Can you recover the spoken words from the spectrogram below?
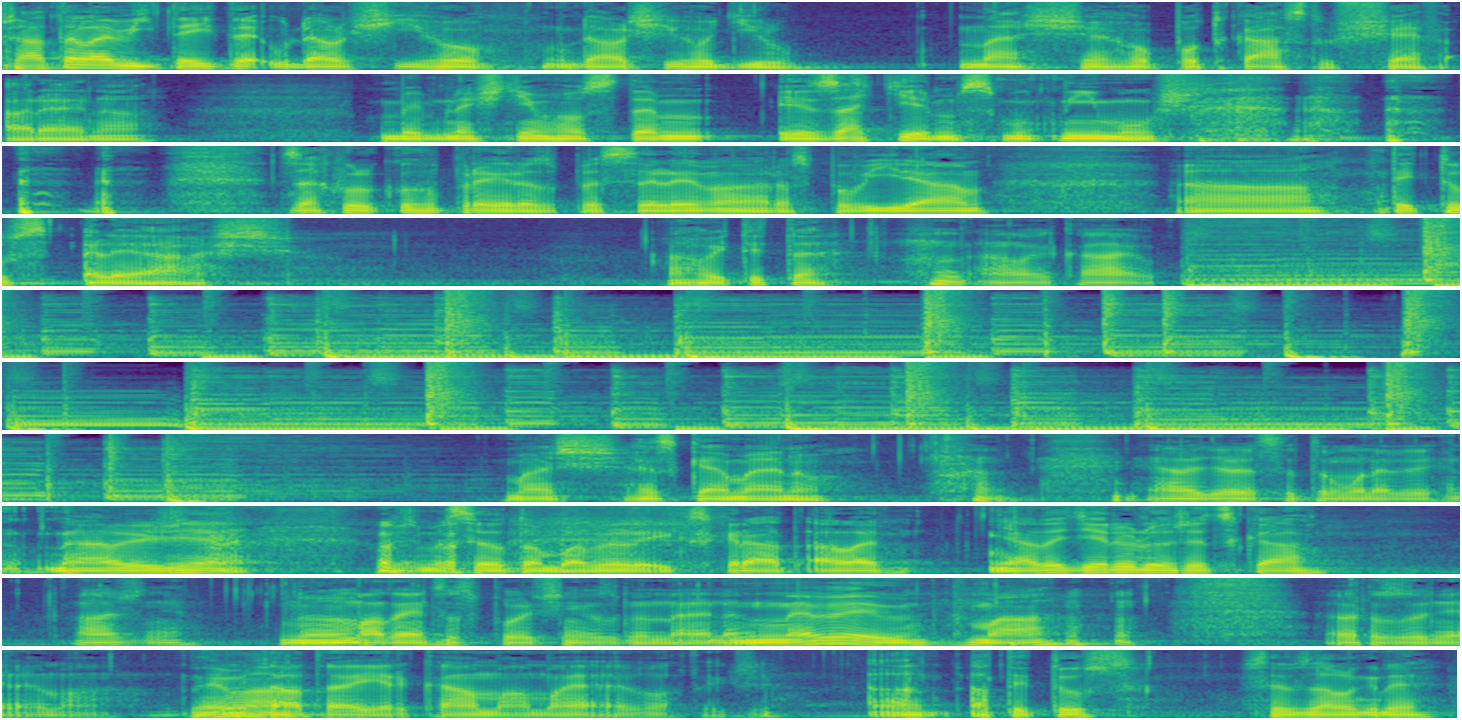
Přátelé, vítejte u dalšího, u dalšího dílu našeho podcastu Šéf Arena. Mým dnešním hostem je zatím smutný muž. Za chvilku ho prej rozveselím a rozpovídám. A Titus Eliáš. Ahoj, Tite. Ahoj, Káju. Máš hezké jméno. já věděl, že se tomu nevyhnu. No, já vím, že. Už jsme se o tom bavili xkrát, ale já teď jedu do Řecka. Vážně? No. Máte něco společného s mým jménem? Nevím, má. Rozhodně nemá. Nemá. Můj táta je Jirka, máma je Eva, takže. A, a Titus se vzal kde?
